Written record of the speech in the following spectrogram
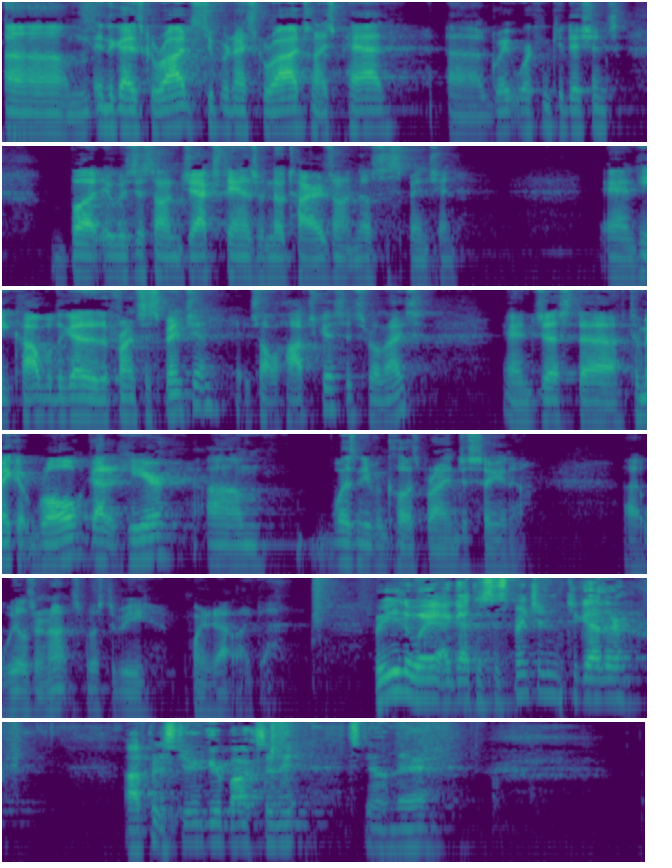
um, in the guy's garage, super nice garage, nice pad, uh, great working conditions but it was just on jack stands with no tires on it, no suspension. And he cobbled together the front suspension. It's all Hotchkis, it's real nice. And just uh, to make it roll, got it here. Um, wasn't even close, Brian, just so you know. Uh, wheels are not supposed to be pointed out like that. But either way, I got the suspension together. I put a steering gear box in it. It's down there.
